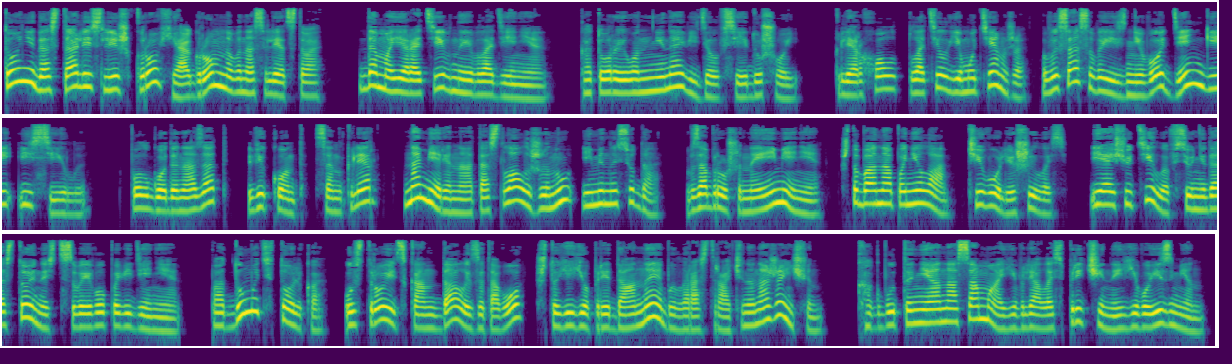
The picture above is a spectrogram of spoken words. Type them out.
Тони достались лишь крохи огромного наследства, да майоративные владения, которые он ненавидел всей душой. Клер Холл платил ему тем же, высасывая из него деньги и силы. Полгода назад виконт Сенклер намеренно отослал жену именно сюда, в заброшенное имение, чтобы она поняла, чего лишилась, и ощутила всю недостойность своего поведения. Подумать только, устроить скандал из-за того, что ее преданное было растрачено на женщин, как будто не она сама являлась причиной его измен.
